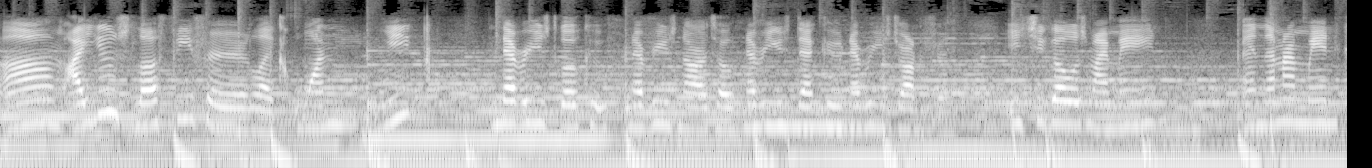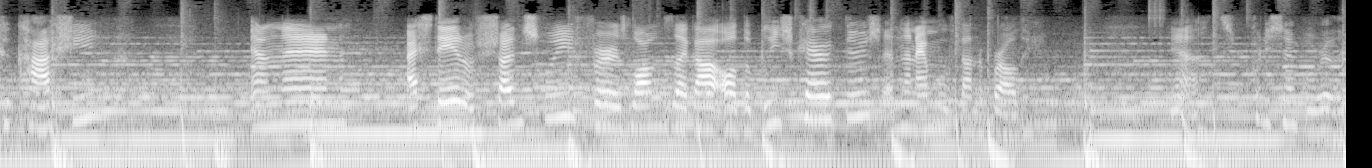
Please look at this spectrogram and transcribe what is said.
Um, I used Luffy for like one week. Never used Goku. Never used Naruto. Never used Deku. Never used Jonathan. Ichigo was my main. and then I made Kakashi, and then I stayed with Shunsui for as long as I got all the Bleach characters, and then I moved on to Broly. Yeah, it's pretty simple, really.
